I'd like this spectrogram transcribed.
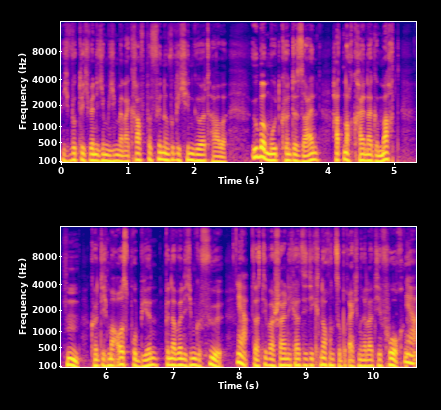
mich wirklich, wenn ich mich in meiner Kraft befinde und wirklich hingehört habe. Übermut könnte sein, hat noch keiner gemacht. Hm, könnte ich mal ausprobieren, bin aber nicht im Gefühl. Ja. Da ist die Wahrscheinlichkeit, sich die Knochen zu brechen, relativ hoch. Ja.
